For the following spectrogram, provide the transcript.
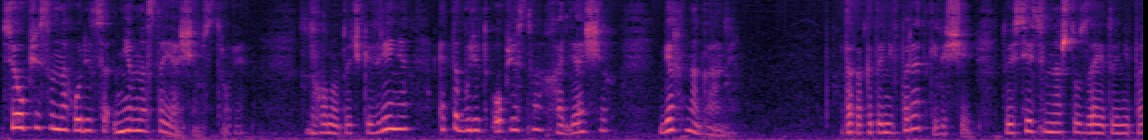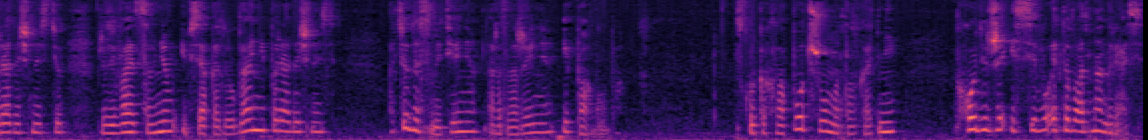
все общество находится не в настоящем строе. С духовной точки зрения это будет общество ходящих вверх ногами. А так как это не в порядке вещей, то естественно, что за этой непорядочностью развивается в нем и всякая другая непорядочность. Отсюда смятение, разложение и пагуба. Сколько хлопот, шума, толкотни. Ходит же из всего этого одна грязь.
